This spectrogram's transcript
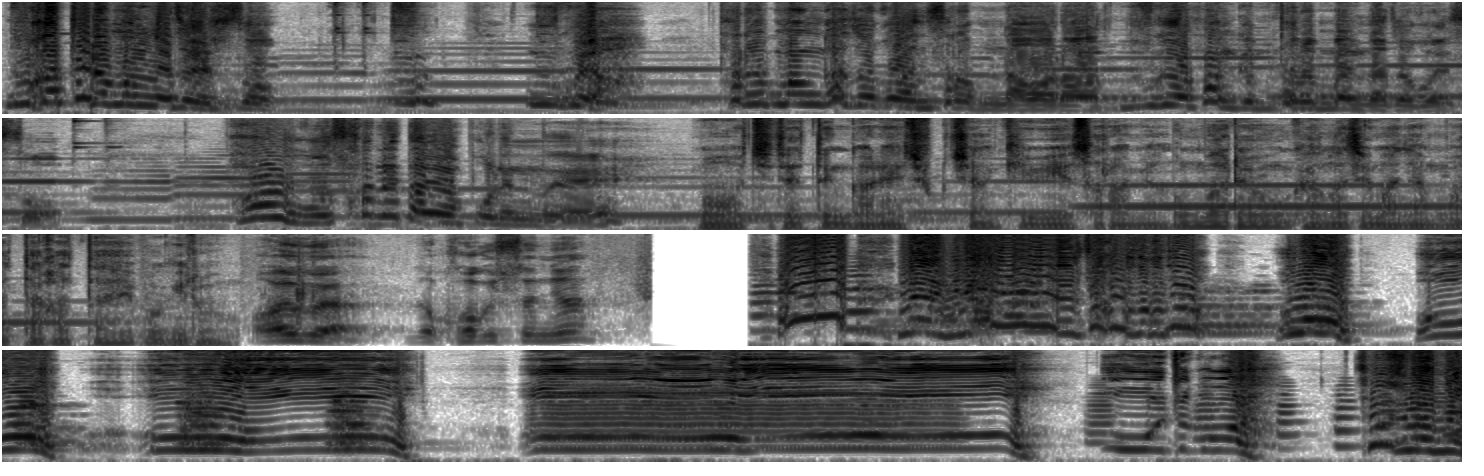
누가 다른만 가져 했어? 누, 누구야? 다른만 가자고 한 사람 나와라 누가 방금 다른만 가자고 했어 아우 살해 당할 뻔했네 뭐 어찌됐든 간에 죽지 않기 위해서라면 목마려운 강아지 마냥 왔다 갔다 해보기로 아이고야, 너 거기 있었냐? 야, 야, 야, 잠깐, 잠깐, 오, 오, 오, 오, 오, 오, 잠깐만. 잠시만요.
